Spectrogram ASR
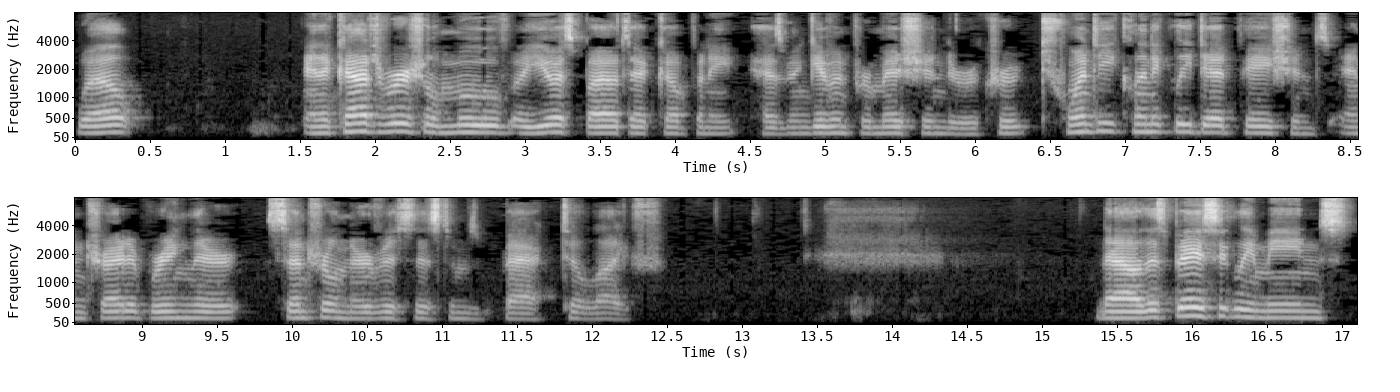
Well, in a controversial move, a U.S. biotech company has been given permission to recruit 20 clinically dead patients and try to bring their central nervous systems back to life. Now, this basically means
